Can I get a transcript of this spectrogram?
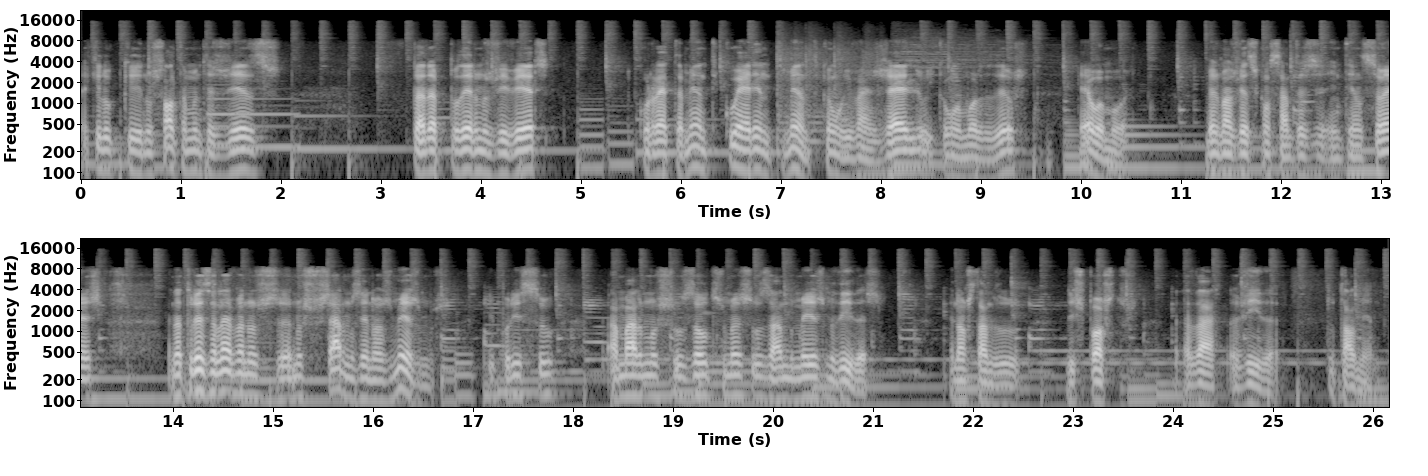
aquilo que nos falta muitas vezes para podermos viver corretamente e coerentemente com o Evangelho e com o amor de Deus, é o amor. Mesmo às vezes com santas intenções, a natureza leva-nos a nos fecharmos em nós mesmos e por isso amarmos os outros, mas usando meias medidas, e não estando dispostos a dar a vida totalmente.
